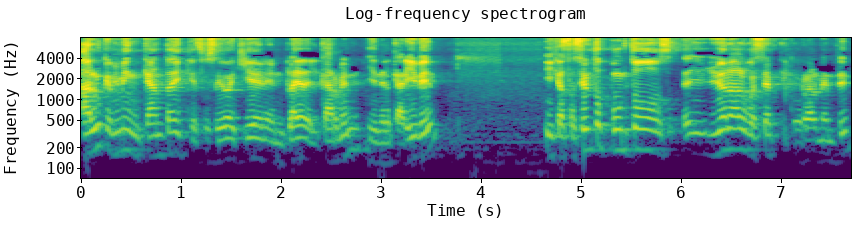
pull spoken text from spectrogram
algo que a mí me encanta y que sucedió aquí en, Playa del Carmen y en el Caribe, y que hasta cierto punto eh, yo era algo escéptico realmente,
